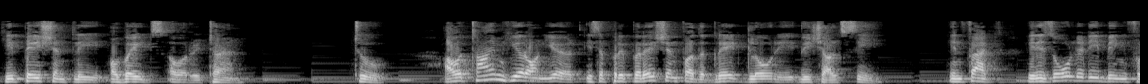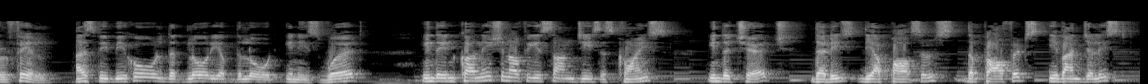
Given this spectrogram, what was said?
He patiently awaits our return. 2. Our time here on earth is a preparation for the great glory we shall see. In fact, it is already being fulfilled as we behold the glory of the Lord in His Word, in the incarnation of His Son Jesus Christ, in the church, that is, the apostles, the prophets, evangelists,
